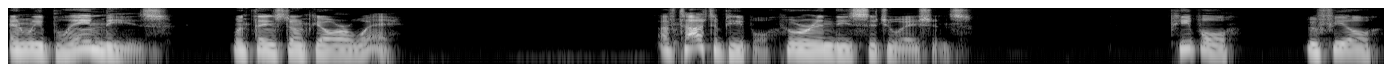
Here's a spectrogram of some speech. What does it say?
And we blame these when things don't go our way. I've talked to people who are in these situations. People who feel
